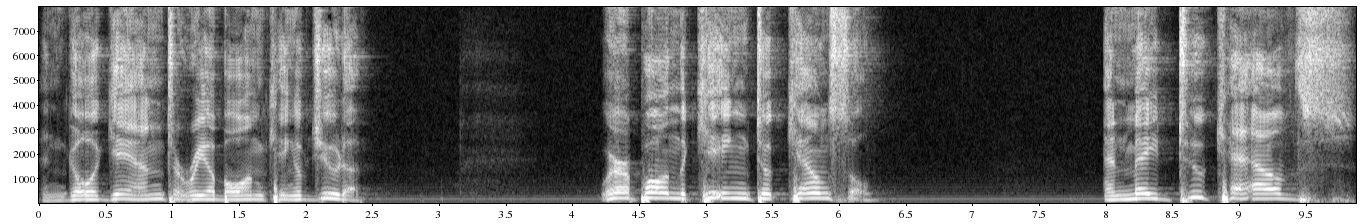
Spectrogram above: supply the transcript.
and go again to Rehoboam king of Judah. Whereupon the king took counsel and made two calves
